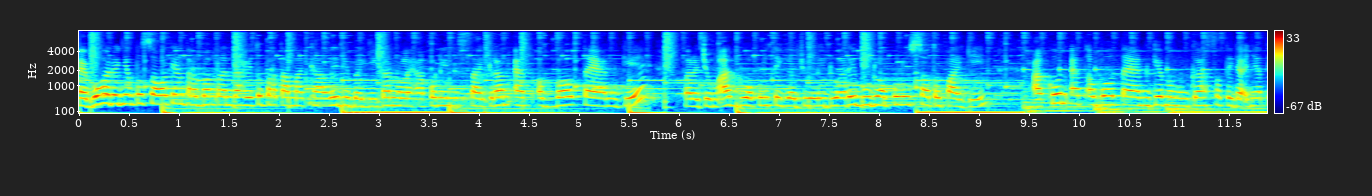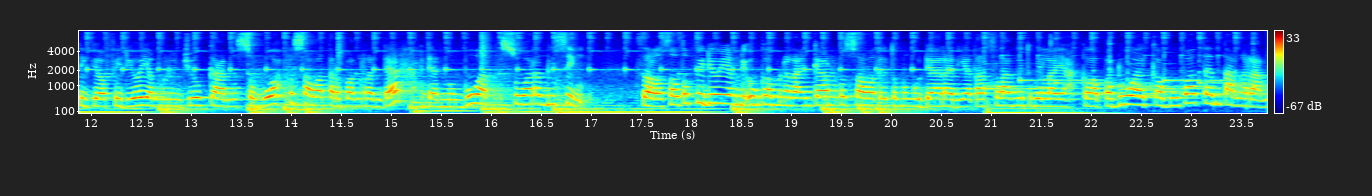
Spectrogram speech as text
Heboh adanya pesawat yang terbang rendah itu pertama kali dibagikan oleh akun Instagram at abouttng pada Jumat 23 Juli 2021 pagi. Akun at abouttng mengunggah setidaknya tiga video yang menunjukkan sebuah pesawat terbang rendah dan membuat suara bising. Salah satu video yang diunggah menerangkan pesawat itu mengudara di atas langit wilayah Kelapa II, Kabupaten Tangerang,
